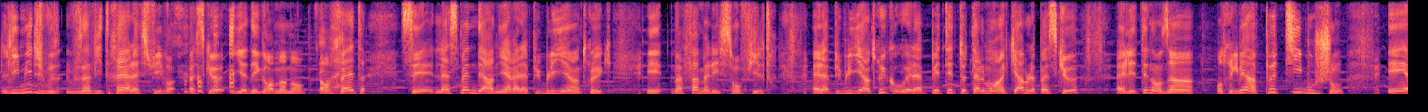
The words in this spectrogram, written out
limite, je vous, vous inviterai à la suivre parce qu'il y a des grands moments. En vrai. fait, c'est la semaine dernière, elle a publié un truc et ma femme, elle est sans filtre. Elle a publié un truc où elle a pété totalement un câble parce que elle était dans un entre guillemets un petit bouchon et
